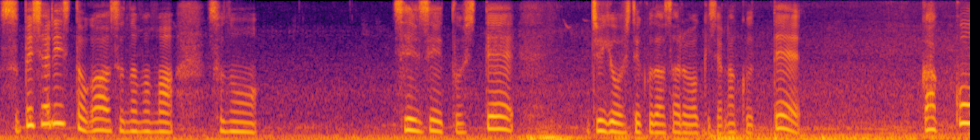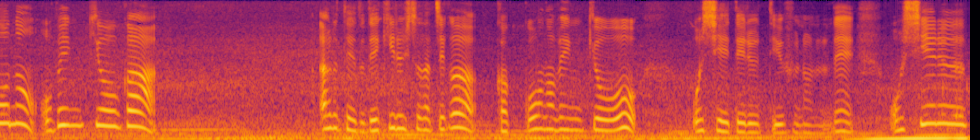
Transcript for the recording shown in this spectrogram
スペシャリストがそのままその先生として授業してくださるわけじゃなくって学校のお勉強がある程度できる人たちが学校の勉強を教えてるっていう風なので教える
